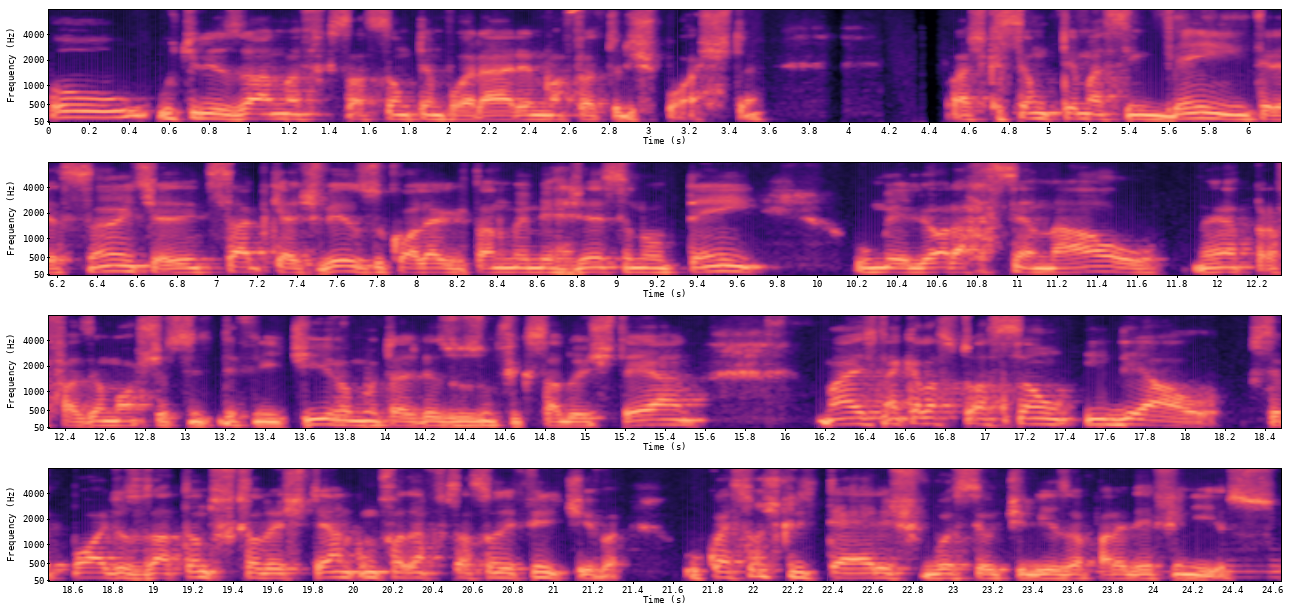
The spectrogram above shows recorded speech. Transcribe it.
ou utilizar uma fixação temporária numa fratura exposta? Eu acho que esse é um tema assim bem interessante. A gente sabe que às vezes o colega que está numa emergência não tem o melhor arsenal né, para fazer uma osteossíntese definitiva, muitas vezes usa um fixador externo, mas naquela situação ideal, você pode usar tanto fixador externo como fazer uma fixação definitiva. Quais são os critérios que você utiliza para definir isso?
